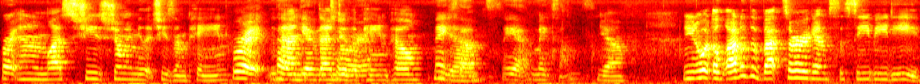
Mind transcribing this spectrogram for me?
Right. And unless she's showing me that she's in pain, Right. then give it then do her. the pain pill. Makes yeah. sense. Yeah, makes sense. Yeah. And you know what? A lot of the vets are against the CBD.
